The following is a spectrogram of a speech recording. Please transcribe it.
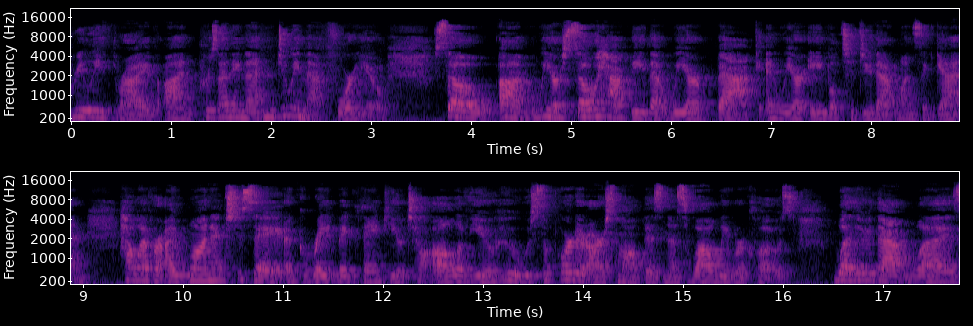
really thrive on presenting that and doing that for you. So um, we are so happy that we are back and we are able to do that once again. However, I wanted to say a great big thank you to all of you who supported our small business while we were closed whether that was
